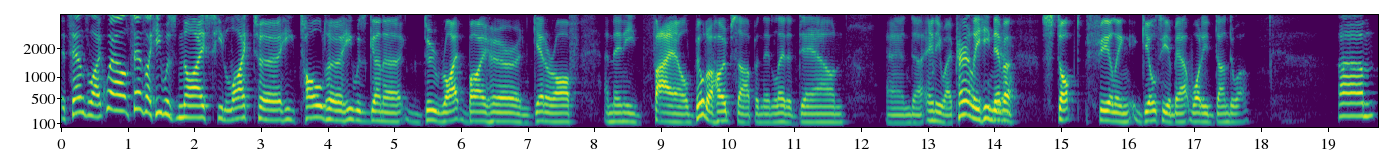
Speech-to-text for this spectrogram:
It sounds like, well, it sounds like he was nice. He liked her. He told her he was going to do right by her and get her off. And then he failed, built her hopes up, and then let her down. And uh, anyway, apparently he never Yeah. stopped feeling guilty about what he'd done to her. Um,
